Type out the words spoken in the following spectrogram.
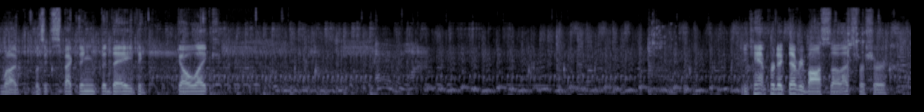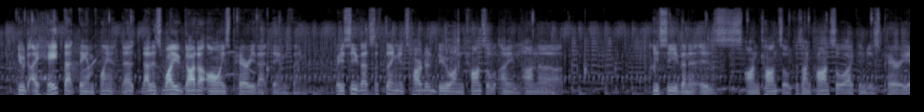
what I was expecting the day to go like. You can't predict every boss though, that's for sure. Dude, I hate that damn plant. That That is why you gotta always parry that damn thing. But you see, that's the thing, it's harder to do on console, I mean, on uh, PC than it is on console, because on console I can just parry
